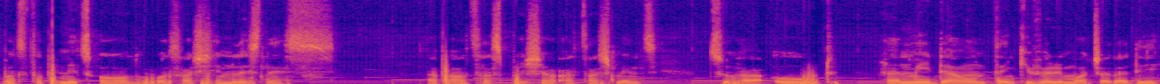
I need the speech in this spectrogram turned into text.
But stopping it all was her shamelessness about her special attachment to her old hand-me-down thank you very much Adade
